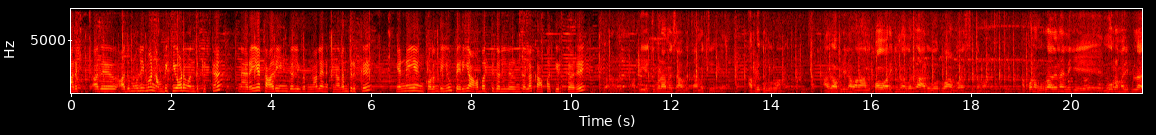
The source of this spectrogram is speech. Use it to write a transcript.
அது அது அது மூலிமா நம்பிக்கையோடு வந்துட்டுருக்கேன். நிறைய காரியங்கள் இவர்னால் எனக்கு நடந்திருக்கு. என்னையும் என் குழந்தையும் பெரிய ஆபத்துகள்லேருந்தெல்லாம் காப்பாற்றிருக்காரு அப்படியே எச்சு போடாமல் சாப்பிட சமைச்சு அப்படியே கொண்டு வருவாங்க. அது அப்படி நம்ம அங்கே போக வரைக்கும் வந்து அது ஒரு ரூபா ஐம்பது காசு தருவாங்க. அப்போ நான் ஒரு ரூபா தானே இன்றைக்கி நூறுரூவா மதிப்பு இல்லை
